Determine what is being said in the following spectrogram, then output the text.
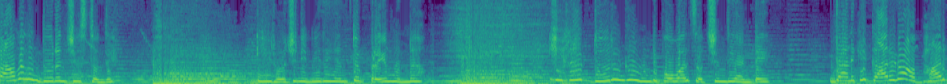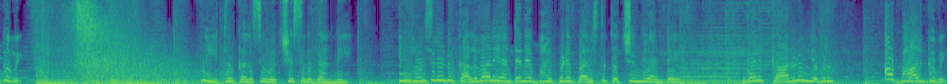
కావాలని దూరం చేస్తుంది. ఈ రోజు నీ మీద ఎంత ప్రేమ ఉన్నా ఇలా దూరంగా ఉండిపోవాల్సి వచ్చింది అంటే దానికి కారణం ఆ భార్గవి. నీతో కలిసి వచ్చేసిన దాన్ని ఈ రోజు నేను కలవాలి అంటేనే భయపడే పరిస్థితి వచ్చింది అంటే దానికి కారణం ఎవరు? ఆ భార్గవి.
